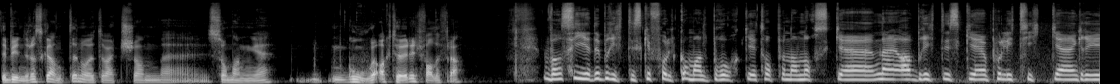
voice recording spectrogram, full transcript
det begynner å skrante nå etter hvert som eh, så mange gode aktører faller fra. Hva sier det britiske folket om alt bråket i toppen av, norsk, nei, av britisk politikk, Gry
